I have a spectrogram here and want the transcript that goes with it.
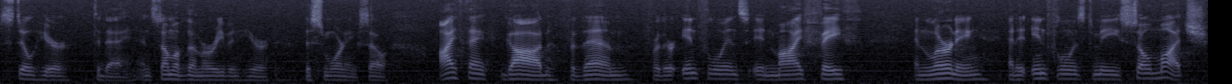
still here today, and some of them are even here this morning. So I thank God for them, for their influence in my faith and learning, and it influenced me so much.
